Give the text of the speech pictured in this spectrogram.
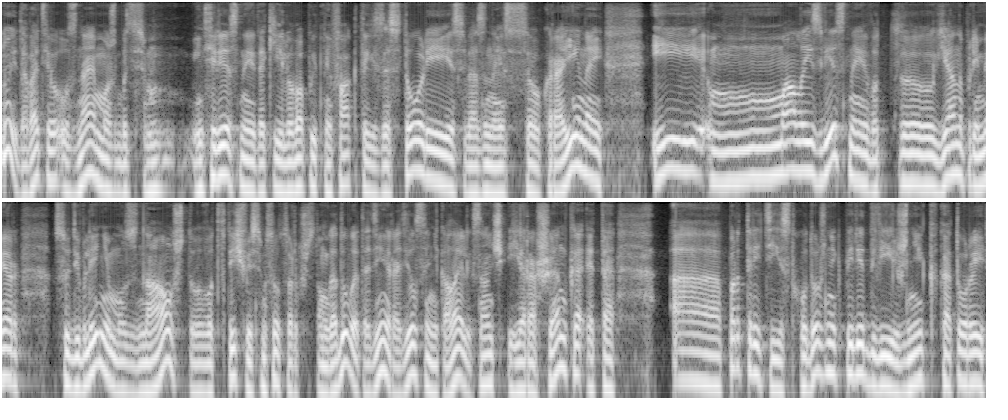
Ну и давайте узнаем, может быть, интересные такие любопытные факты из истории, связанные с Украиной. И малоизвестные, вот э, я, например, с удивлением узнал, что вот в 1846 году в этот день родился Николай Александрович Ярошенко. Это портретист, художник-передвижник, который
